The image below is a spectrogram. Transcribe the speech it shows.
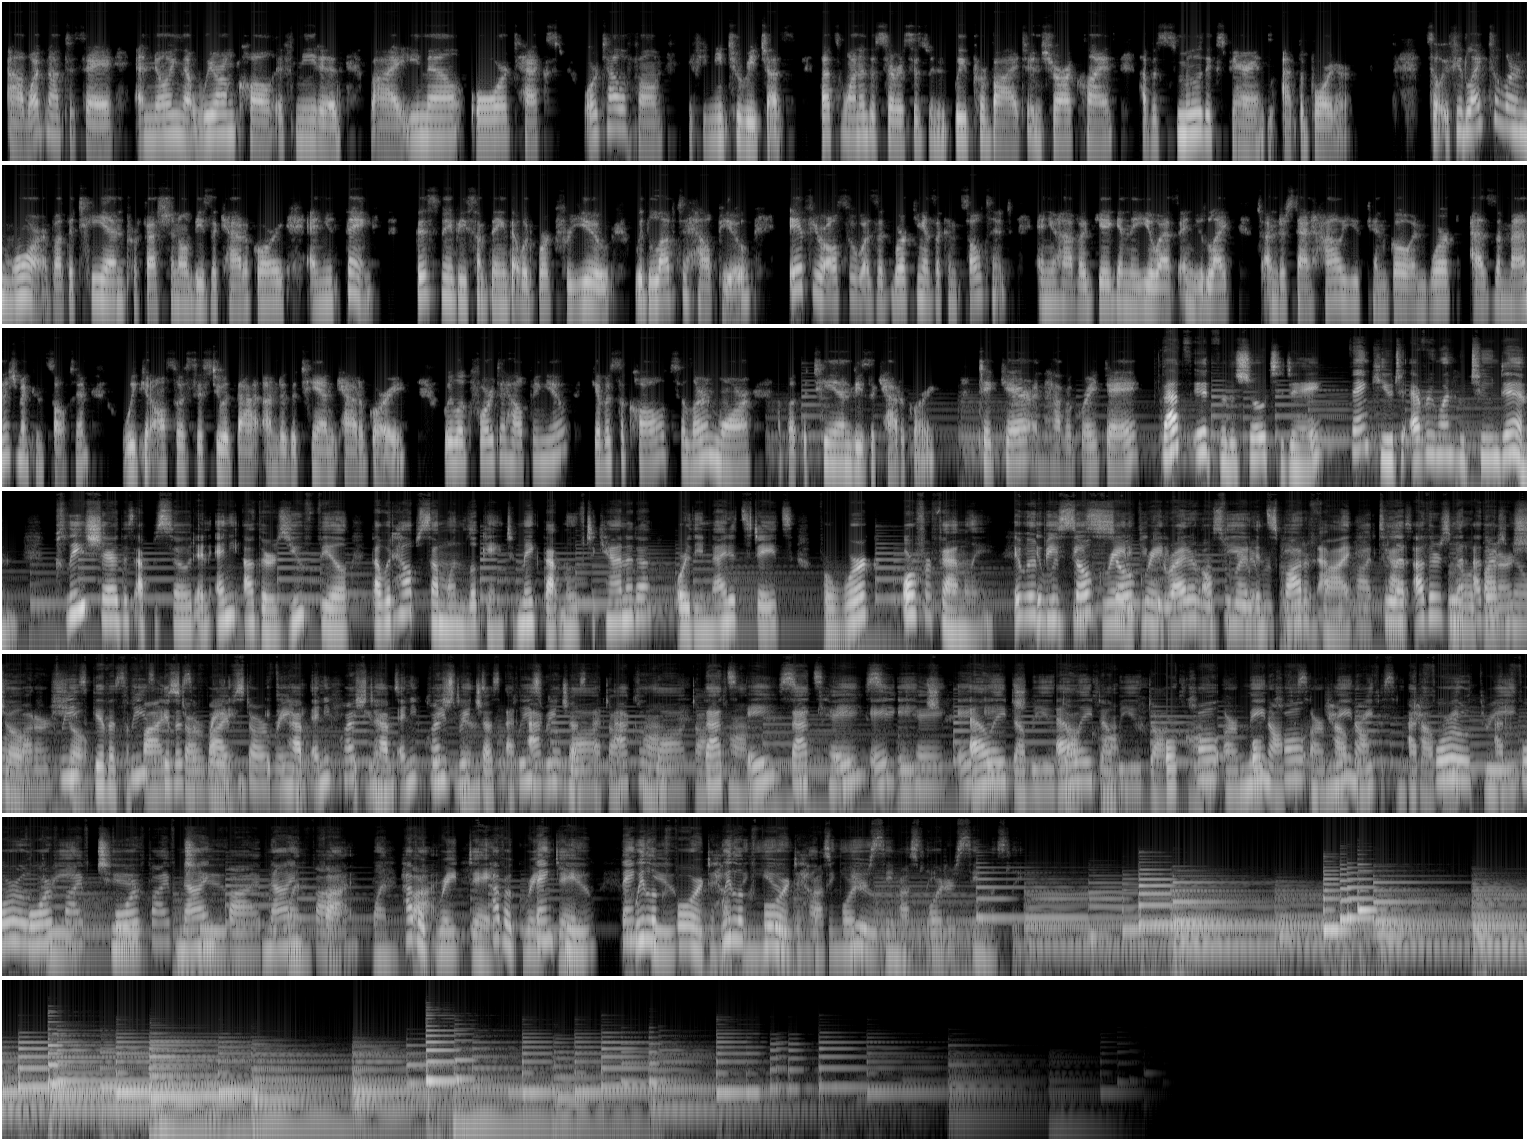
uh, what not to say, and knowing that we're on call if needed by email or text or telephone if you need to reach us. That's one of the services we provide to ensure our clients have a smooth experience at the border. So if you'd like to learn more about the TN professional visa category and you think this may be something that would work for you, we'd love to help you. If you're also as a, working as a consultant and you have a gig in the US and you'd like to understand how you can go and work as a management consultant, we can also assist you with that under the TN category. We look forward to helping you. Give us a call to learn more about the TN visa category. Take care and have a great day. That's it for the show today. Thank you to everyone who tuned in. Please share this episode and any others you feel that would help someone looking to make that move to Canada or the United States for work or for family. It would, it be, would so be, great so if you could write a review in Spotify to let others know, let about, others our know about, our show. Please give us a five star rating. Star if you have any questions, if you have any questions, please reach us at please reach us at ackahlaw.com. That's a that's a h l a w l a w dot or call our main office our main office at 403 452 9595. Have a great day. Have a great day. Thank you. Thank we you. look forward to helping we look forward you to helping cross borders seamlessly. Cross borders seamlessly.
